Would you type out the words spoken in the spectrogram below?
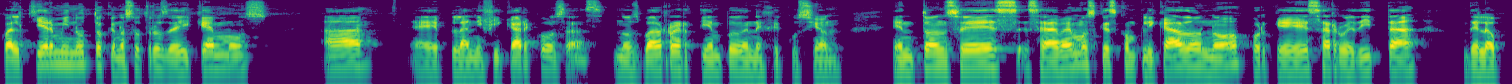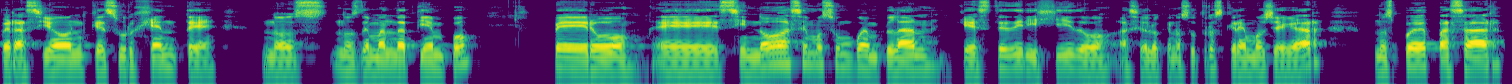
cualquier minuto que nosotros dediquemos a eh, planificar cosas nos va a ahorrar tiempo en ejecución. Entonces, sabemos que es complicado, ¿no? Porque esa ruedita de la operación que es urgente nos, nos demanda tiempo, pero eh, si no hacemos un buen plan que esté dirigido hacia lo que nosotros queremos llegar, nos puede pasar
